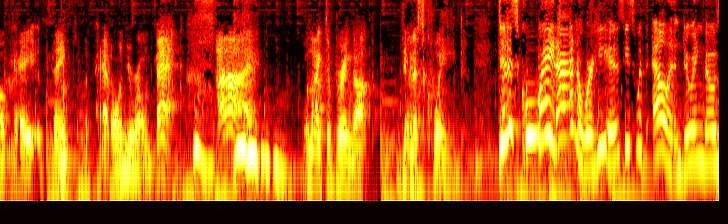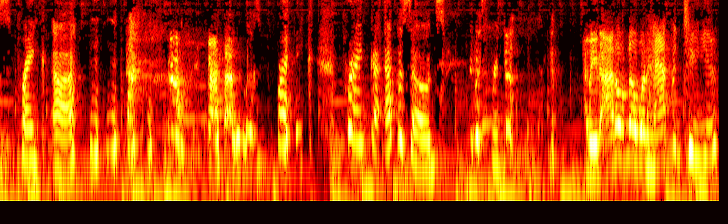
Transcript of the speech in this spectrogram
Okay, thank you, the pat on your own back. I would like to bring up Dennis Quaid. Dennis Quaid, I don't know where he is. He's with Ellen doing those prank, uh, prank, prank uh, episodes. It was ridiculous. I mean, I don't know what happened to you.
